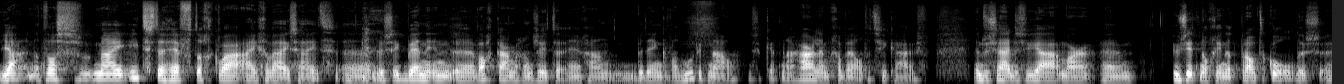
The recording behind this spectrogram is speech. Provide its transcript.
Ja, dat was mij iets te heftig qua eigenwijsheid. Uh, dus ik ben in de wachtkamer gaan zitten en gaan bedenken, wat moet ik nou? Dus ik heb naar Haarlem gebeld, het ziekenhuis. En toen zeiden ze, ja, maar uh, u zit nog in het protocol, dus uh,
